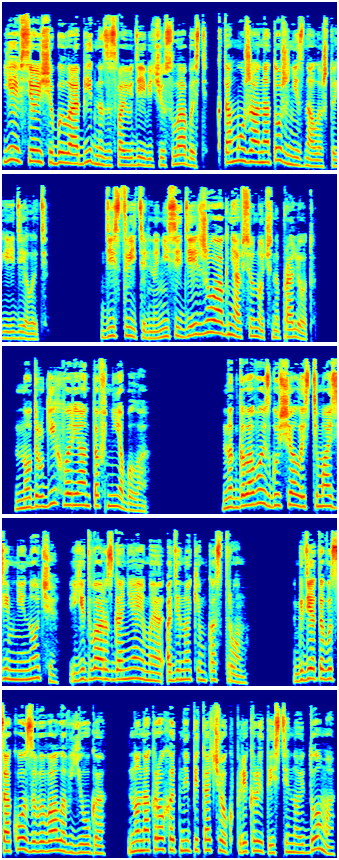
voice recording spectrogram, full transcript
Ей все еще было обидно за свою девичью слабость, к тому же она тоже не знала, что ей делать. Действительно, не сидеть же у огня всю ночь напролет. Но других вариантов не было. Над головой сгущалась тьма зимней ночи, едва разгоняемая одиноким костром. Где-то высоко завывала вьюга, но на крохотный пятачок, прикрытый стеной дома,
